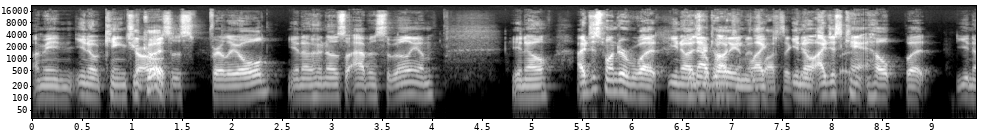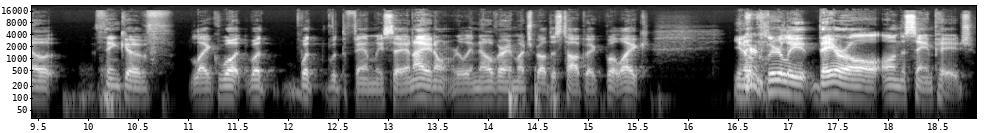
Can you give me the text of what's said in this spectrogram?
I mean, you know, King Charles is fairly old. You know, who knows what happens to William? You know, I just wonder what, you know, but as you're william talking, like, you know, I just but can't help but, you know, think of like what what what would the family say? And I don't really know very much about this topic, but like, you know, clearly they are all on the same page,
